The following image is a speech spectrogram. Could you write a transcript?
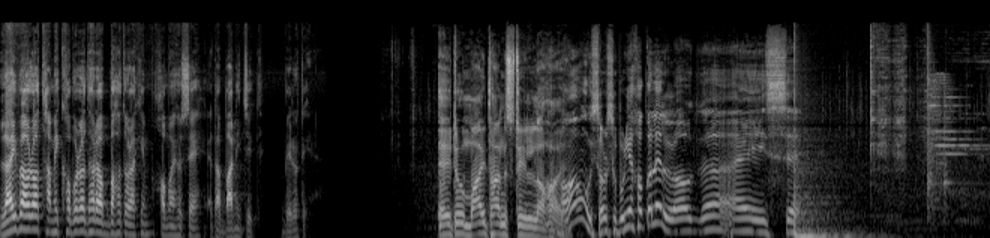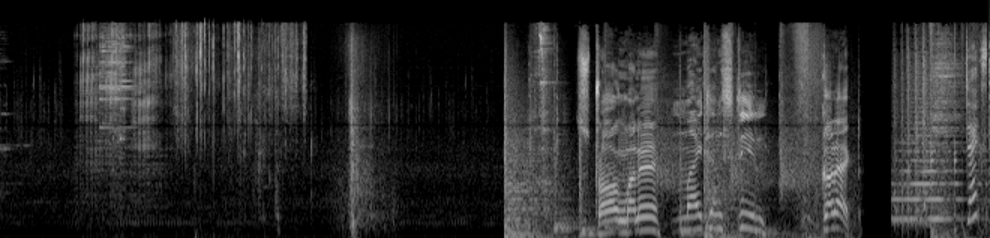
লাইভ আৱাৰত আমি খবৰৰ ধাৰা অব্যাহত ৰাখিম। সময় হৈছে এটা বাণিজ্যিক বিৰতিৰ। এইটো মাইথান ষ্টীল নহয়। অ ওচৰ চুবুৰীয়াসকলে লগাইছে। ষ্ট্ৰং মানে Maithan steel. Correct text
